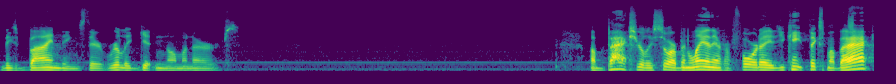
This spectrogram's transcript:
these bindings, they're really getting on my nerves. My back's really sore. I've been laying there for four days. You can't fix my back?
